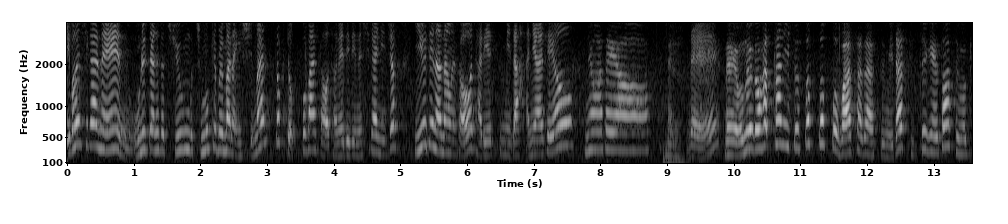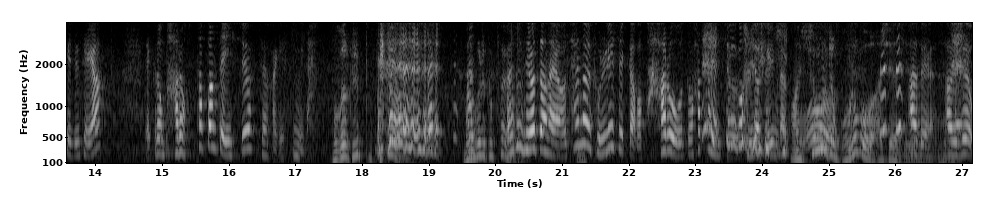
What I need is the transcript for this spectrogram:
이번 시간은 오늘 장에서 주- 주목해 볼 만한 이슈만 쏙쏙 뽑아서 전해드리는 시간이죠. 이유진 아나운서 자리했습니다. 안녕하세요. 안녕하세요. 네. 네. 네, 오늘도 핫한 이슈 쏙쏙 뽑아 찾아왔습니다. 집중해서 주목해 주세요. 네, 그럼 바로 첫 번째 이슈 들어가겠습니다. 뭐가 그렇게? 뭐 그렇게 급해요? 네. 말씀드렸잖아요. 채널 돌리실까봐 바로 또 핫한 이슈 들려드린다고. 아니 숨을 좀 고르고 하셔야지. 아, 네. 아, 근데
